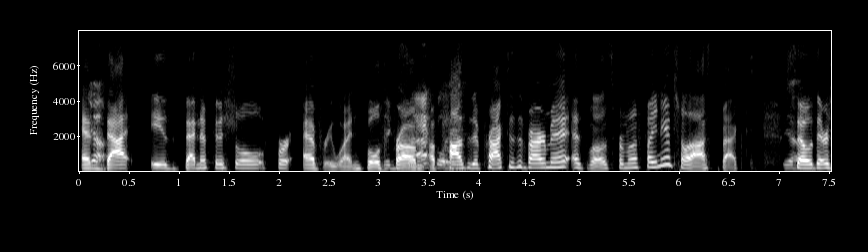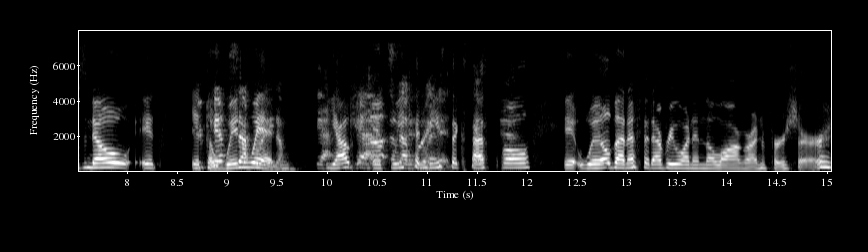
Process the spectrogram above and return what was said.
And Yeah. that is beneficial for everyone, both from a positive practice environment as well as from a financial aspect. Yeah. So there's no, it's it's a win-win. Yeah. Yep. if we can be it. successful, it will benefit everyone in the long run for sure.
